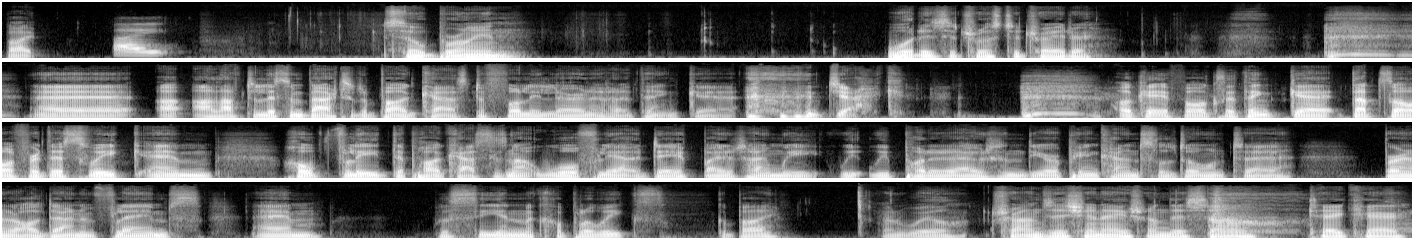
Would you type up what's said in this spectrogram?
Bye. Bye. So, Brian, what is a trusted trader? Uh, I'll have to listen back to the podcast to fully learn it. I think, uh, Jack okay, folks, I think uh, that's all for this week. Um, hopefully, the podcast is not woefully out of date by the time we, we, we put it out, and the European Council don't uh, burn it all down in flames. Um, we'll see you in a couple of weeks. Goodbye. And we'll transition out on this song. Take care.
